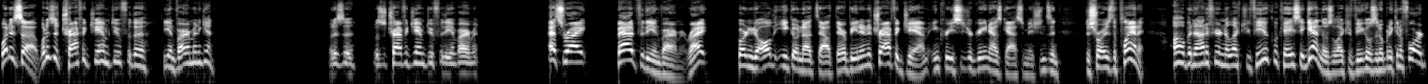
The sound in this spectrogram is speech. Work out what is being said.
What is a what does a traffic jam do for the, the environment again? What is a what does a traffic jam do for the environment? That's right, bad for the environment, right? According to all the eco nuts out there, being in a traffic jam increases your greenhouse gas emissions and destroys the planet. Oh, but not if you're an electric vehicle case. Again, those electric vehicles nobody can afford.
